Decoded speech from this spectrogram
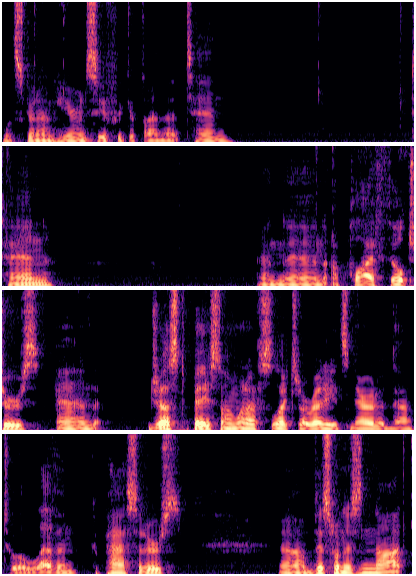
Let's go down here and see if we can find that 10 10 and then apply filters. And just based on what I've selected already it's narrowed it down to 11 capacitors. Um, this one is not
